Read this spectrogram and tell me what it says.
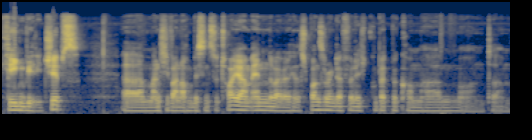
Kriegen wir die Chips? Äh, manche waren auch ein bisschen zu teuer am Ende, weil wir das Sponsoring dafür nicht komplett bekommen haben. Und ähm,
